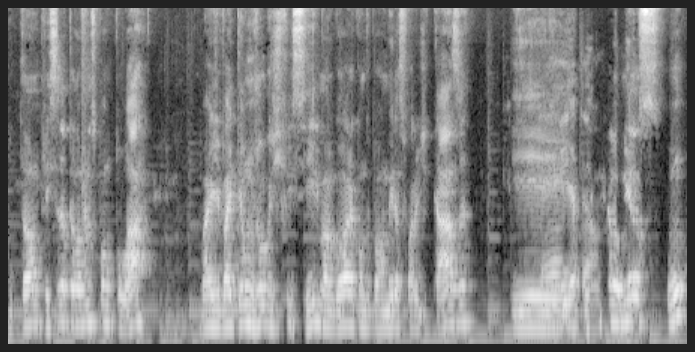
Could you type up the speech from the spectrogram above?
Então precisa pelo menos pontuar. Vai, vai ter um jogo dificílimo agora contra o Palmeiras fora de casa. E é, é então. é pelo menos um.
